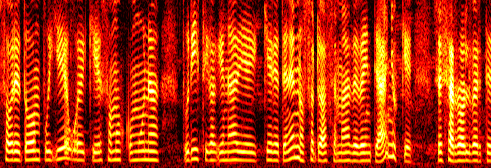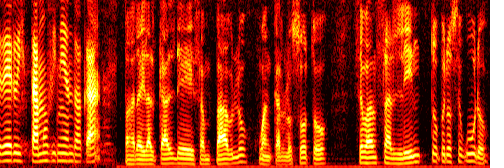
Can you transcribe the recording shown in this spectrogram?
sobre todo en Puyehue, que somos comuna turística que nadie quiere tener. Nosotros hace más de 20 años que se cerró el vertedero y estamos viniendo acá. Para el alcalde de San Pablo, Juan Carlos Soto, se avanza lento pero seguro,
